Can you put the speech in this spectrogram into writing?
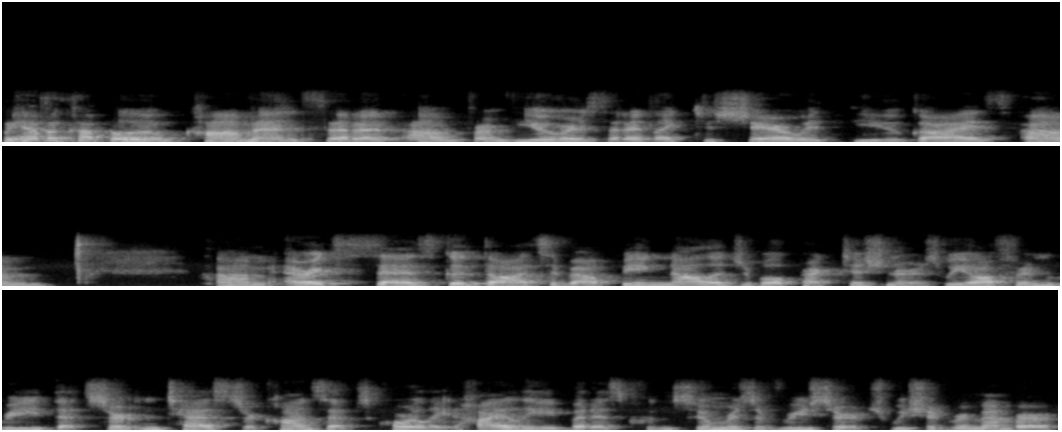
we have a couple of comments that I, um, from viewers that I'd like to share with you guys. Um, um, Eric says, good thoughts about being knowledgeable practitioners. We often read that certain tests or concepts correlate highly, but as consumers of research, we should remember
